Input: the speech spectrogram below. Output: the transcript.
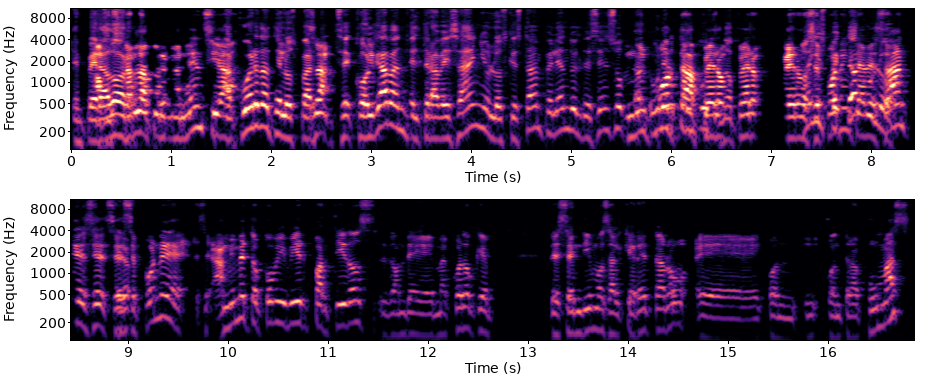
emperador, a la permanencia. Acuérdate, los partidos o sea, se colgaban del travesaño, los que estaban peleando el descenso. No importa, pero, no, pero, pero no se pone interesante, se, se, pero, se, pone, a mí me tocó vivir partidos donde me acuerdo que descendimos al Querétaro eh, con, contra Pumas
